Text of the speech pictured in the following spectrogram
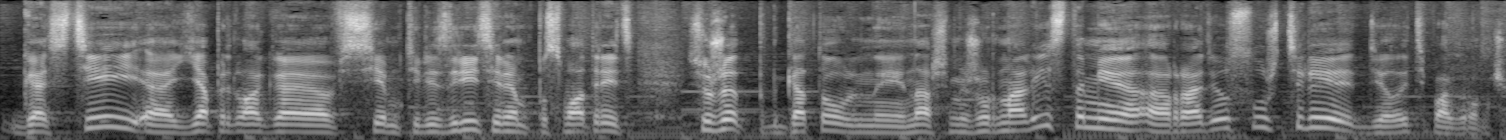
гостей, э, я предлагаю всем телезрителям посмотреть сюжет, подготовленный нашими журналистами. Радиослушатели, делайте погромче.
